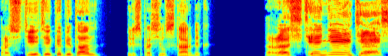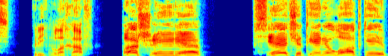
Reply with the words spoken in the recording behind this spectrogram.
«Простите, капитан?» — переспросил Старбик. «Растянитесь!» — крикнул Ахав. «Пошире! Все четыре лодки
